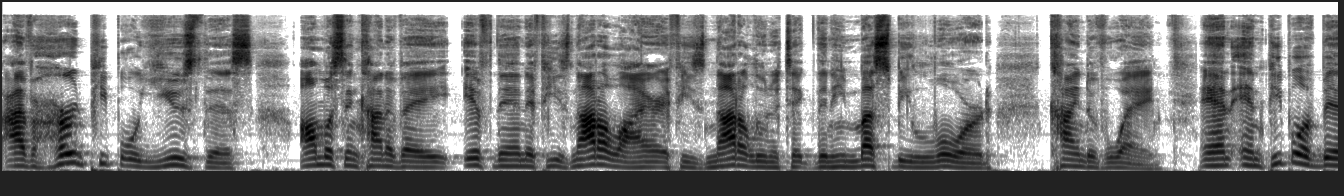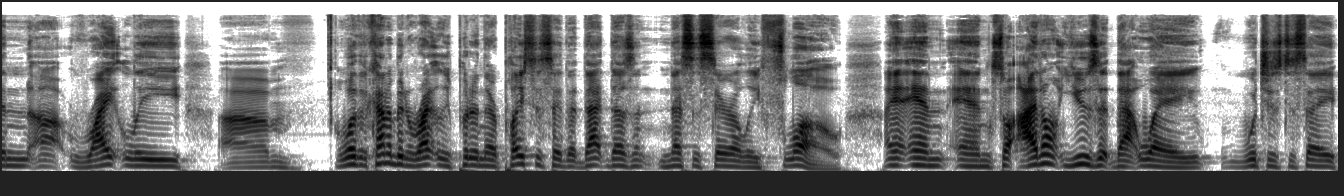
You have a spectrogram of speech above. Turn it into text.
I've heard people use this almost in kind of a if then, if he's not a liar, if he's not a lunatic, then he must be Lord kind of way. And and people have been uh, rightly um, well, they've kind of been rightly put in their place to say that that doesn't necessarily flow, and, and so I don't use it that way, which is to say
